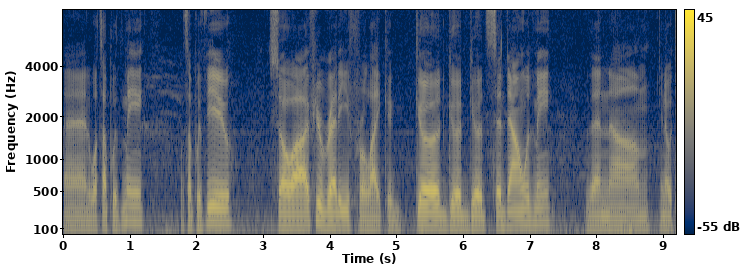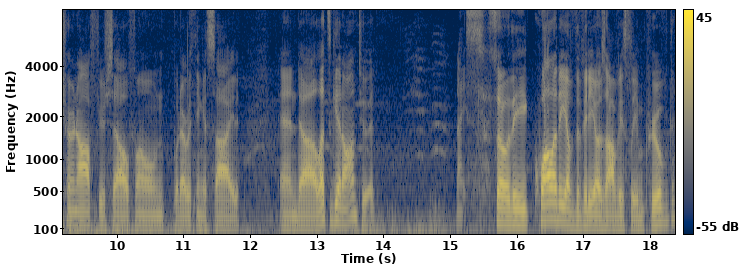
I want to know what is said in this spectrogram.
and what's up with me, what's up with you, so uh, if you're ready for like a good, good, good sit down with me, then um, you know turn off your cell phone, put everything aside, and uh, let's get on to it. Nice. So the quality of the video is obviously improved.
